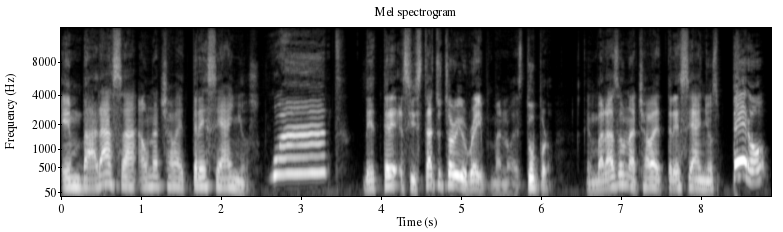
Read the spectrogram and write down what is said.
embaraza a una chava de 13 años. What? De tre- sí, statutory rape, mano, estupro. Embaraza a una chava de 13 años, pero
